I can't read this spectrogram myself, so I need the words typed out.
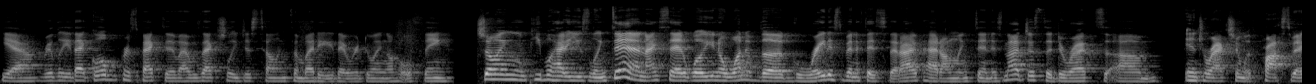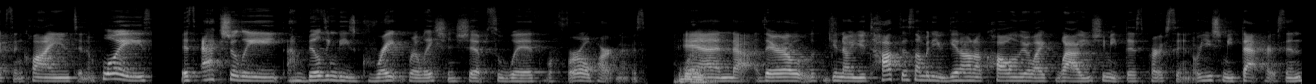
Yeah, really, that global perspective. I was actually just telling somebody they were doing a whole thing showing people how to use LinkedIn. I said, well, you know, one of the greatest benefits that I've had on LinkedIn is not just the direct um, interaction with prospects and clients and employees. It's actually, I'm building these great relationships with referral partners. Right. And uh, they're, you know, you talk to somebody, you get on a call, and they're like, wow, you should meet this person or you should meet that person.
